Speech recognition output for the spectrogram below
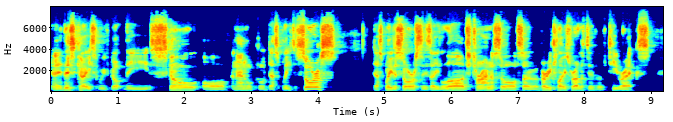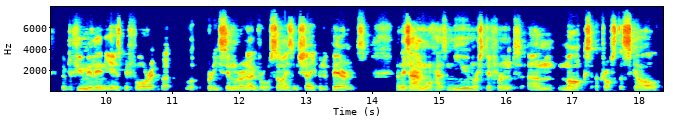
And in this case, we've got the skull of an animal called Daspletosaurus. Daspletosaurus is a large tyrannosaur, so a very close relative of T Rex. Lived a few million years before it, but looked pretty similar in overall size and shape and appearance. And this animal has numerous different um, marks across the skull,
